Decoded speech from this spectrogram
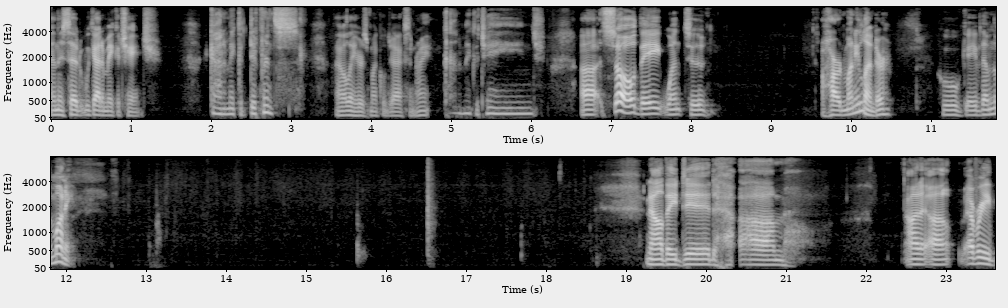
And they said, We got to make a change. Got to make a difference. Oh, here's Michael Jackson, right? Got to make a change. Uh, so they went to a hard money lender who gave them the money. Now they did. Um, uh, every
